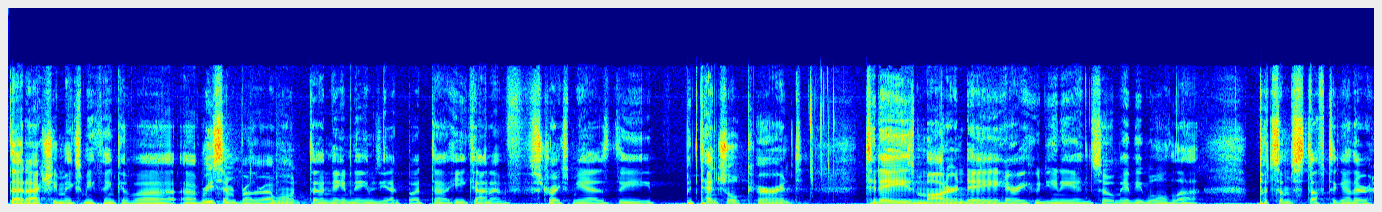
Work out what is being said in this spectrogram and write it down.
That actually makes me think of a, a recent brother. I won't uh, name names yet, but uh, he kind of strikes me as the potential current, today's modern day Harry Houdini. And so maybe we'll uh, put some stuff together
